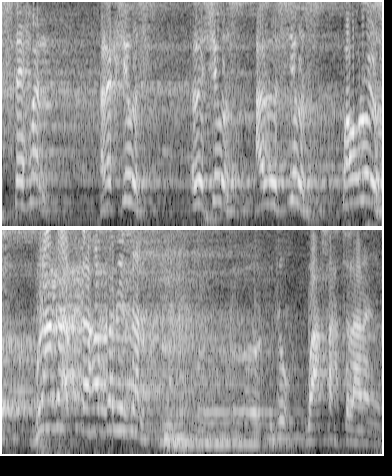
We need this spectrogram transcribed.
Stephen, Alexius, Alexius, Alusius, Paulus berangkat ke Afghanistan. Itu basah celananya.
